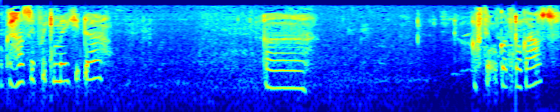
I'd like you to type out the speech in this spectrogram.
Okay, let's see if we can make it there. Uh, I think we've got doghouse.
